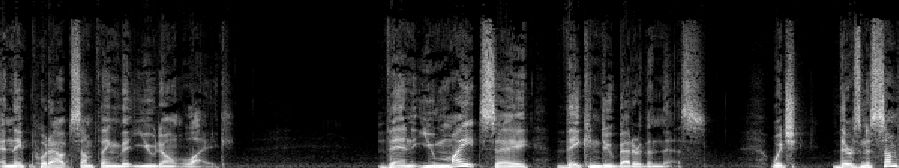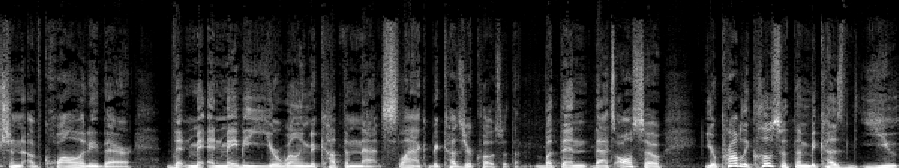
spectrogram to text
and they put out something that you don't like, then you might say they can do better than this, which there's an assumption of quality there that and maybe you're willing to cut them that slack because you're close with them. But then that's also you're probably close with them because you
